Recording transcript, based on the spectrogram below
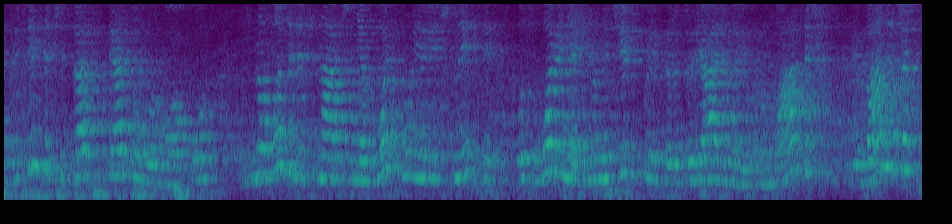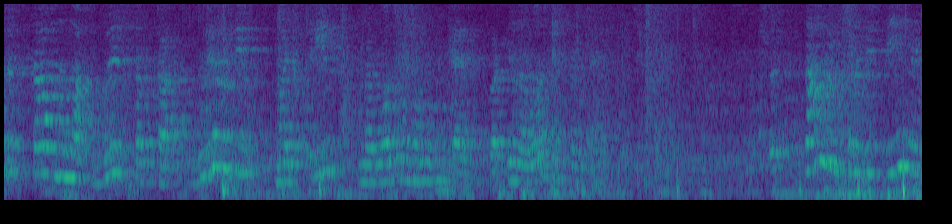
червня 2025 року з нагоди відзначення 8-ї річниці утворення Іваничівської територіальної громади в Іваничах представлена виставка виробів майстрів народного мистецтва і народних ремесел. Самим традиційним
